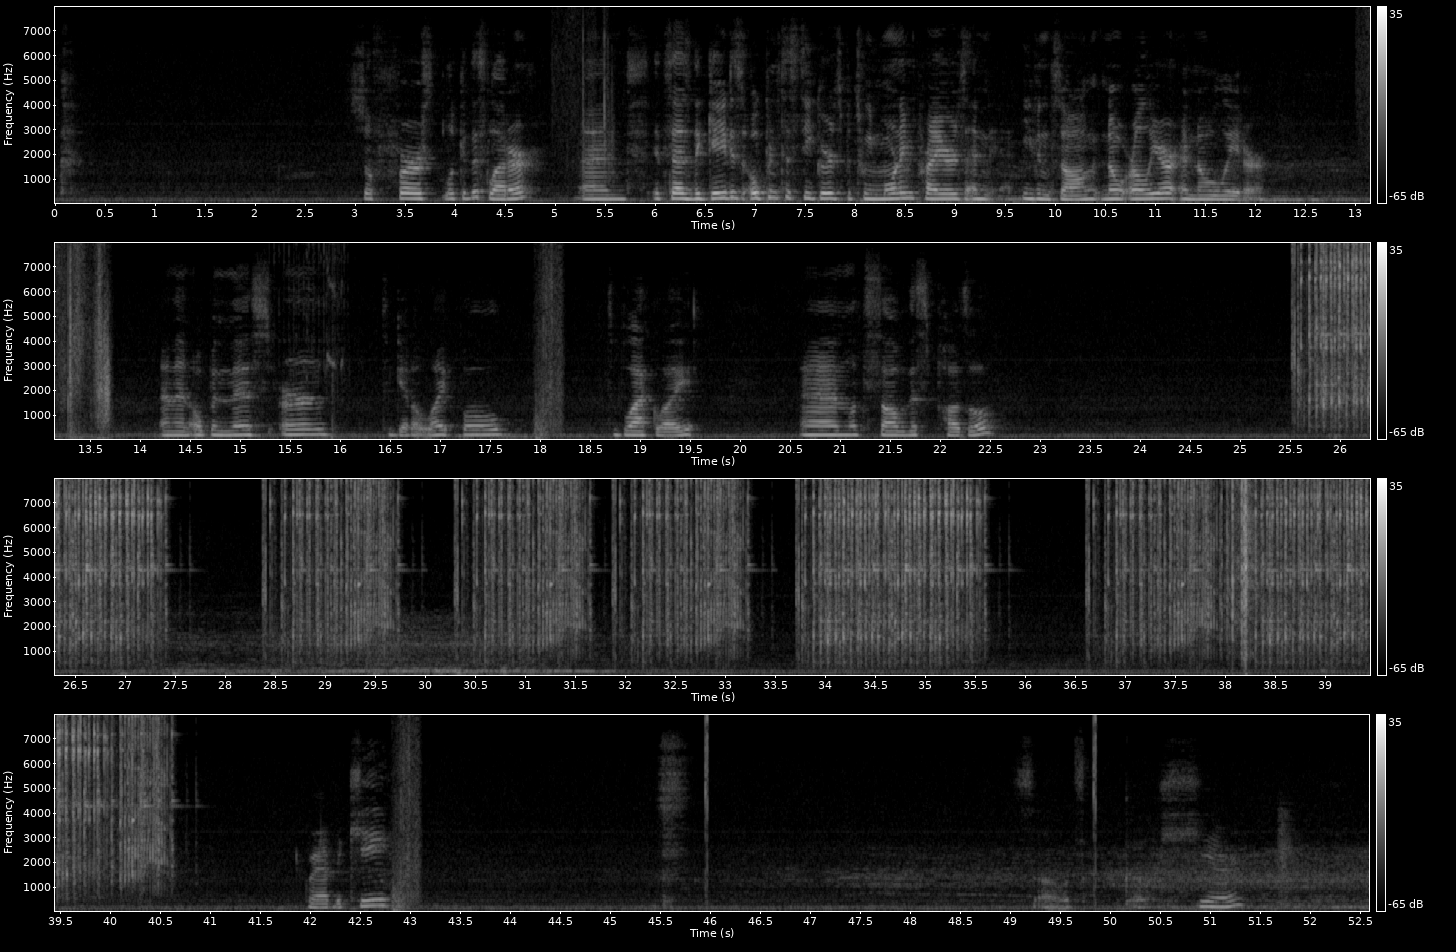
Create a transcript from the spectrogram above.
So first, look at this letter. And it says the gate is open to seekers between morning prayers and evensong, no earlier and no later. And then open this urn to get a light bulb. It's a black light. And let's solve this puzzle. grab the key. So let's go here.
